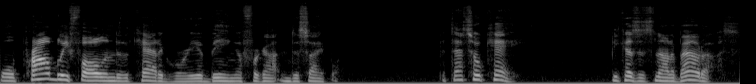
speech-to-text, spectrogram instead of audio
will probably fall into the category of being a forgotten disciple. But that's okay, because it's not about us.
